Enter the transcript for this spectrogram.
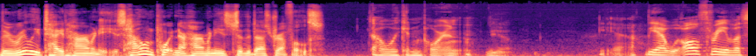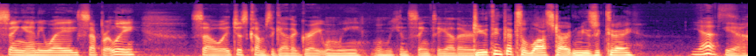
the really tight harmonies. How important are harmonies to the Dust Ruffles? Oh, wicked important. Yeah. Yeah, yeah. All three of us sing anyway, separately, so it just comes together great when we when we can sing together. Do you think that's a lost art in music today? Yes. yeah.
